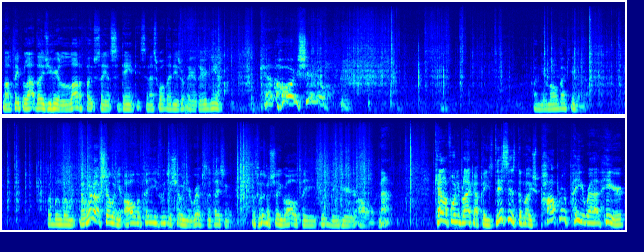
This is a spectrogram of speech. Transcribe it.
A lot of people like those. You hear a lot of folks saying Sedandis, and that's what that is right there. There again, kind of hard shell. If I can get them all back in there. Boom, boom, boom. Now we're not showing you all the peas. We're just showing you a representation. Because we're going to show you all the peas. We'd be here all night. California black eyed peas. This is the most popular pea right here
